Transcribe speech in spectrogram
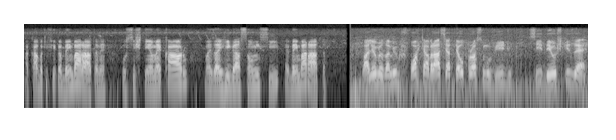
acaba que fica bem barata, né? O sistema é caro, mas a irrigação em si é bem barata. Valeu meus amigos, forte abraço e até o próximo vídeo, se Deus quiser.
